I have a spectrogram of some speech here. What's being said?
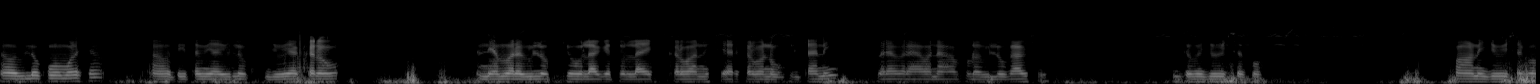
આવા વિલોકમાં મળશે આવાથી તમે આ વિલોક જોયા કરો લાગે તો લાઈક કરવાનું શેર કરવાનું ભૂલતા નહીં બરાબર આવાના આપણા વિલોગ આવશે તમે જોઈ શકો પાણી જોઈ શકો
